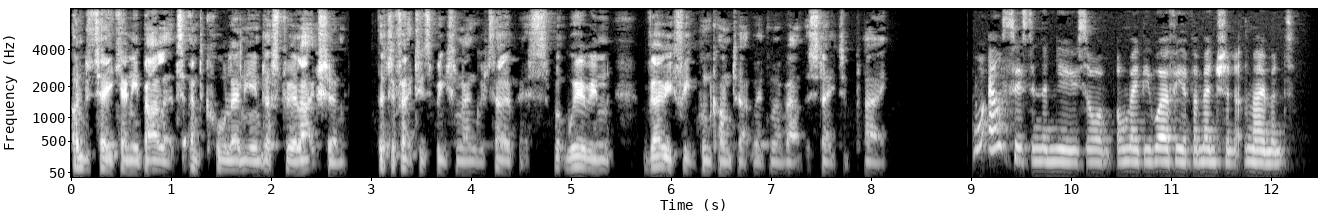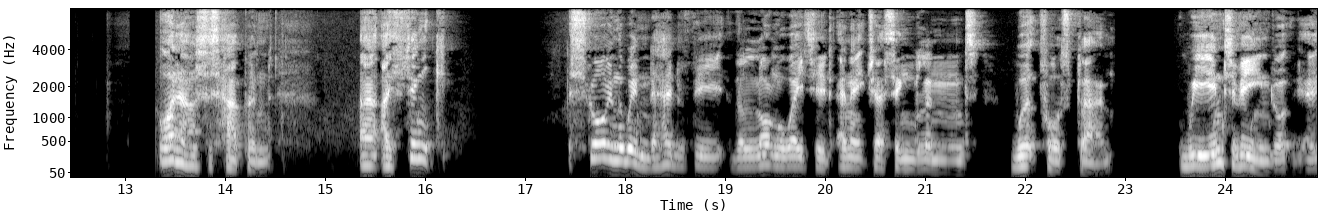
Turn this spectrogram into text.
undertake any ballot and call any industrial action that affected speech and language therapists. But we're in very frequent contact with them about the state of play. What else is in the news or, or maybe worthy of a mention at the moment? What else has happened? Uh, I think straw in the wind ahead of the, the long awaited NHS England workforce plan. We intervened, or uh,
